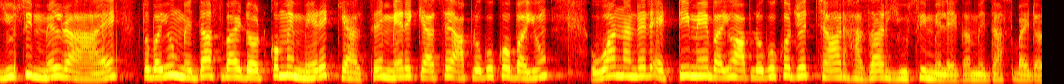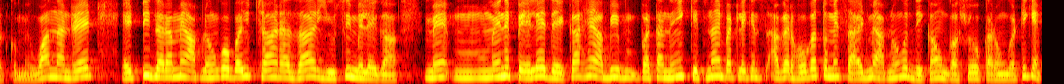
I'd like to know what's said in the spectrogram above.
यूसी मिल रहा है। तो भाइयों, मिदास बाई डॉट कॉम में मेरे ख्याल से, मेरे ख्याल से आप लोगों को भाइयों वन हंड्रेड एट्टी में भाइयों आप लोगों को जो है, चार हज़ार यूसी मिलेगा मिदास बाई डॉट कॉम में। वन हंड्रेड एट्टी दरम में आप लोगों को भाई चार हज़ार यूसी मिलेगा। मैं, मैंने पहले देखा है, अभी पता नहीं कितना है बट लेकिन अगर होगा तो मैं साइड में आप लोगों को दिखाऊँगा शो करूँगा, ठीक है?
